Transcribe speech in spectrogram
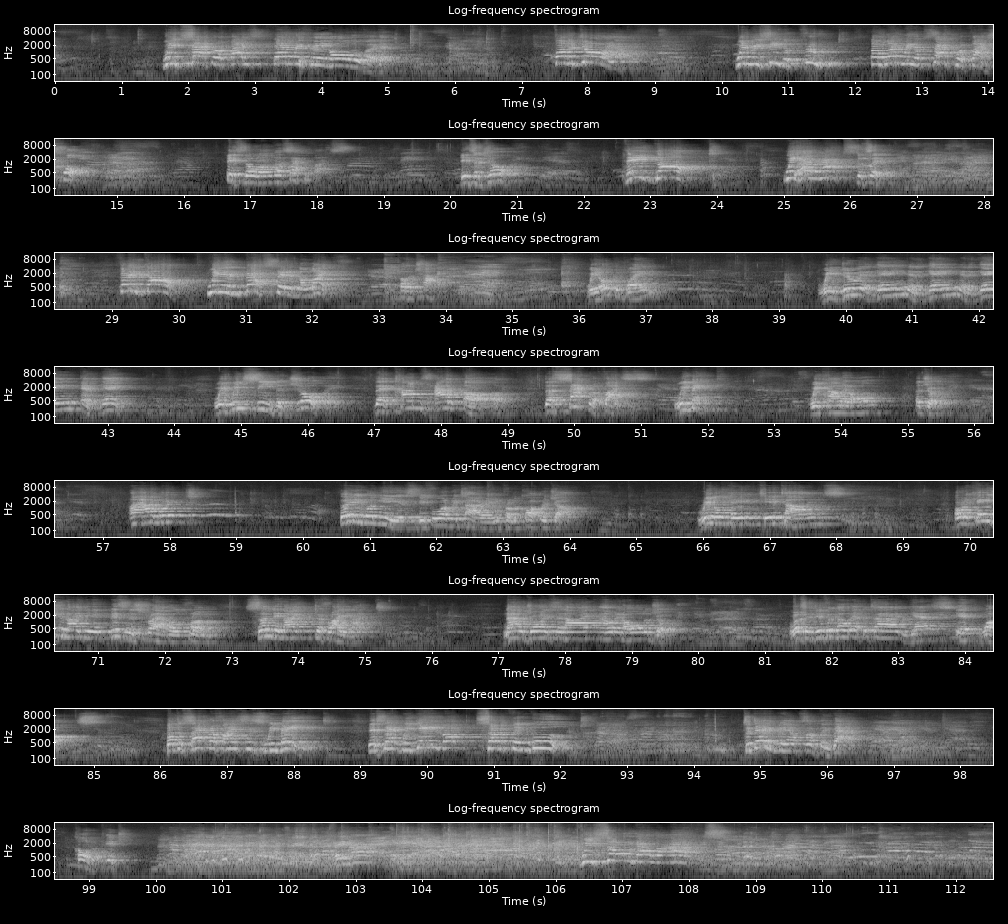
We sacrifice everything all over again. For the joy of it. When we see the fruit of what we have sacrificed for. It's no longer a sacrifice. It's a joy. Thank God we have an ox to sell. Thank God we invested in the life of a child. We don't complain. We do it again and again and again and again. When we see the joy that comes out of the sacrifices we make, we count it all a joy. I worked 31 years before retiring from a corporate job. Relocated 10 times. On occasion, I did business travel from Sunday night to Friday night. Now Joyce and I count it all a joy. Was it difficult at the time? Yes, it was. But the sacrifices we made is that we gave up something good. Today we have something better called a pension. Amen. We sold our ox.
